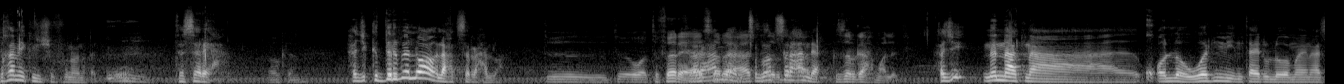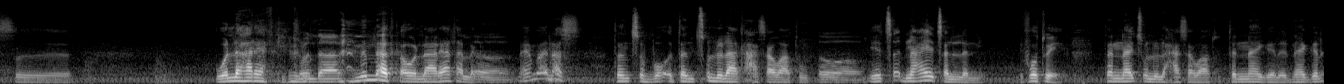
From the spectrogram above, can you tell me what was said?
ብኸመይ ክንሽፍኖ ንኽእል ተሰሪሓ اوكي ሕጂ ክድርበ ኣለዋ ወላ ክትስራሕ ኣለዋ ትፈርያ ስርዓት ክዘርጋሕ ማለት እዩ ሕጂ ነናትና ቆሎ ወድኒ እንታይ ድብሎ ማይናስ ወላሃርያት ንናትካ ወላሃርያት ኣለካ ናይ ማይናስ እተን ፅሉላት ሓሳባቱ ንዓየ ፀልለኒ ይፈትዎ እየ እተን ናይ ፅሉል ሓሳባቱ እተን ገለ ናይ ገለ።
